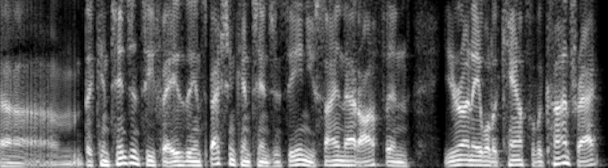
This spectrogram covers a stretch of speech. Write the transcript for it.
um, the contingency phase, the inspection contingency, and you sign that off and you're unable to cancel the contract,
